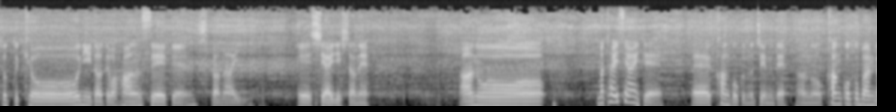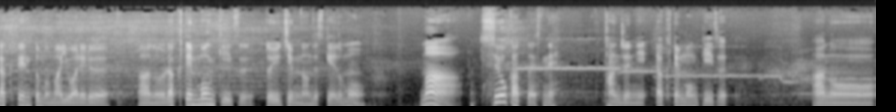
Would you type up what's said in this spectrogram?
ちょっと今日に至っては反省点しかない、えー、試合でしたね。あのー、まあ、対戦相手、えー、韓国のチームで、あの、韓国版楽天ともまあ言われる、あの、楽天モンキーズというチームなんですけれども、まあ、強かったですね。単純に、楽天モンキーズ。あの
